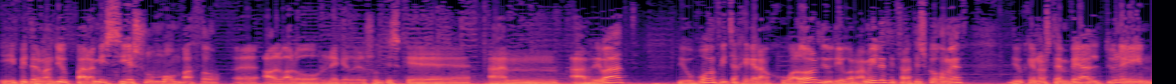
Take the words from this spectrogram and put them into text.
i Peterman diu para mí sí és un bombazo eh, Álvaro Negredo els últims que han arribat. Diu buen fitxaje gran jugador diu Diego Ramírez i Francisco Gómez diu que no estem bé al tune-in.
